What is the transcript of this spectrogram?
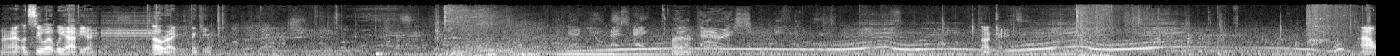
Alright, let's see what we have here. Oh, right. Thank you. Okay. Ow.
